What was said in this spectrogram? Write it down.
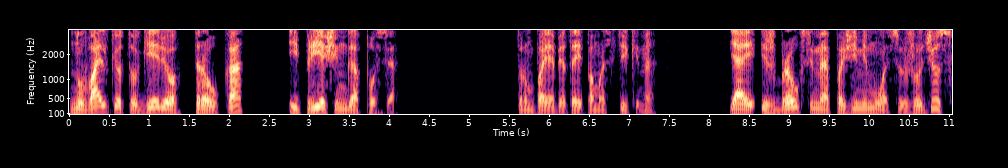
nuvalkioto gėrio trauka į priešingą pusę. Trumpai apie tai pamastykime. Jei išbrauksime pažymimuosius žodžius,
